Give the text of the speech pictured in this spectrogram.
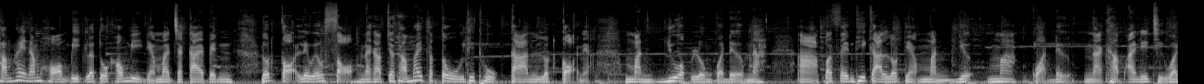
ทำให้น้ำหอมอีกแล้วตัวเขามีอีกเนี่ยมันจะกลายเป็นลดเกาะเลเวล2นะครับจะทำให้ศัตรูที่ถูกการลดเกาะเนี่ยมันยวบลงกว่าเดิมนะอ่าเปอร์เซ็นต์ที่การลดเนี่ยมันเยอะมากกว่าเดิมนะครับอันนี้ถือว่า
